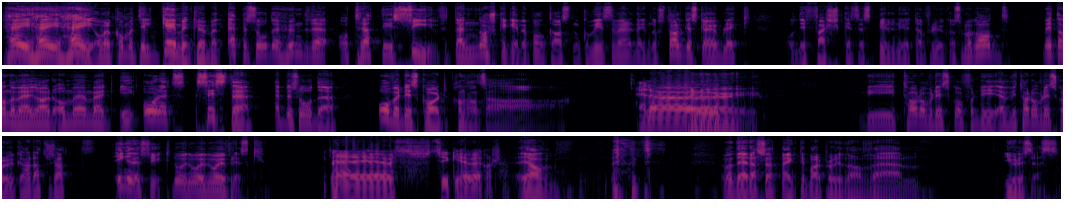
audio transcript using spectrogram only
Hei, hei, hei, og velkommen til Gamingklubben, episode 137. Den norske gamingpodkasten hvor vi serverer deg nostalgiske øyeblikk og de ferskeste spillnyhetene for uka som har gått. Mitt navn er Vegard, og med meg i årets siste episode over Discord, han Hansa. Hello. Hello. Vi tar over Discord fordi eh, Vi tar over Discord uka her rett og slett Ingen er syk. Nå, nå, nå er vi friske. Eh, Syk i hodet, kanskje. Ja. Men det er rett og slett egentlig bare pga. Um, julestress.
